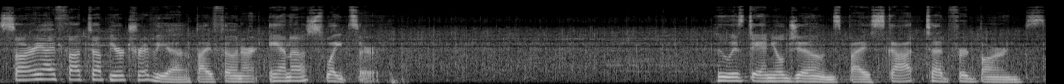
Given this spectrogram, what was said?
Sorry I Fucked Up Your Trivia by phoner Anna Schweitzer. Who is Daniel Jones by Scott Tedford Barnes.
